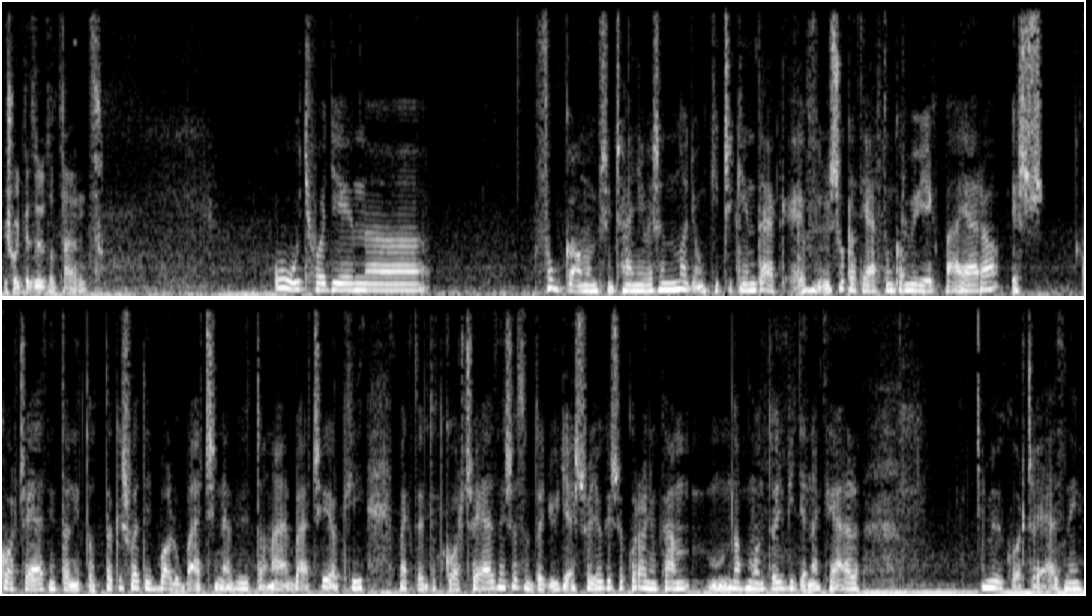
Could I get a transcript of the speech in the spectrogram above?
És hogy kezdődött a tánc? Úgy, hogy én fogalmam sincs hány évesen, nagyon kicsiként, de sokat jártunk a műjégpályára, és korcsolyázni tanítottak, és volt egy Balu bácsi nevű tanárbácsi, aki megtanított korcsolyázni, és azt mondta, hogy ügyes vagyok, és akkor anyukámnak mondta, hogy vigyenek el műkorcsolyázni.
